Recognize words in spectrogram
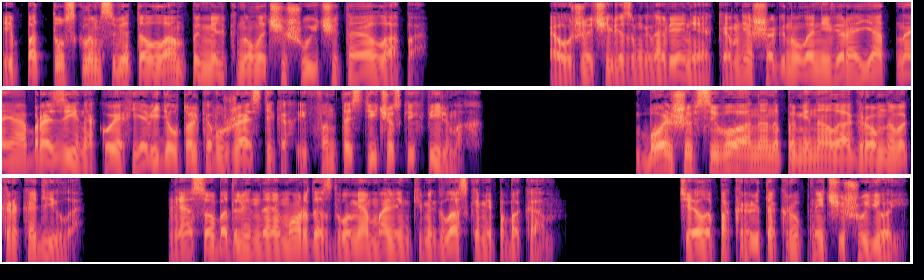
и под тусклым светом лампы мелькнула чешуйчатая лапа. А уже через мгновение ко мне шагнула невероятная образина, коих я видел только в ужастиках и в фантастических фильмах. Больше всего она напоминала огромного крокодила. Не особо длинная морда с двумя маленькими глазками по бокам. Тело покрыто крупной чешуей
